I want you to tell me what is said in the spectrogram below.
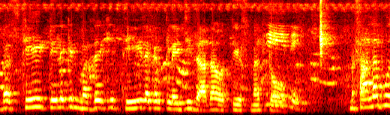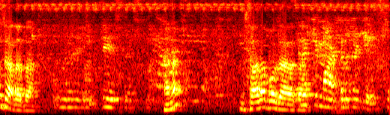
बस ठीक थी लेकिन मज़े की थी अगर कलेजी ज़्यादा होती उसमें तो। मसाला बहुत ज़्यादा था। है ना? मसाला बहुत ज़्यादा था। टमाटर का टेस्ट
